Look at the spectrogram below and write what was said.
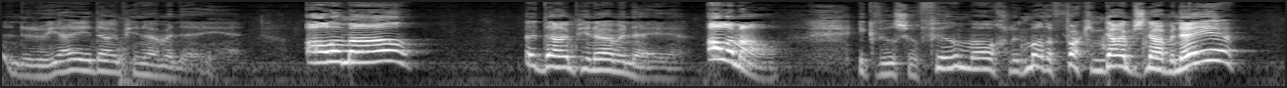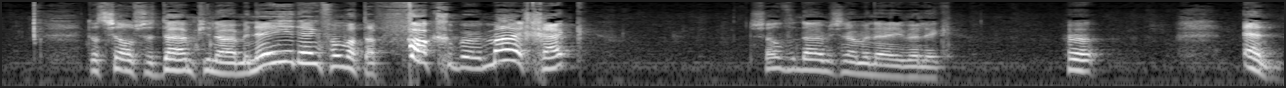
En dan doe jij je duimpje naar beneden. Allemaal het duimpje naar beneden. Allemaal. Ik wil zoveel mogelijk motherfucking duimpjes naar beneden. Dat zelfs het duimpje naar beneden denkt van wat de fuck gebeurt mij gek. Zoveel duimpjes naar beneden wil ik. En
